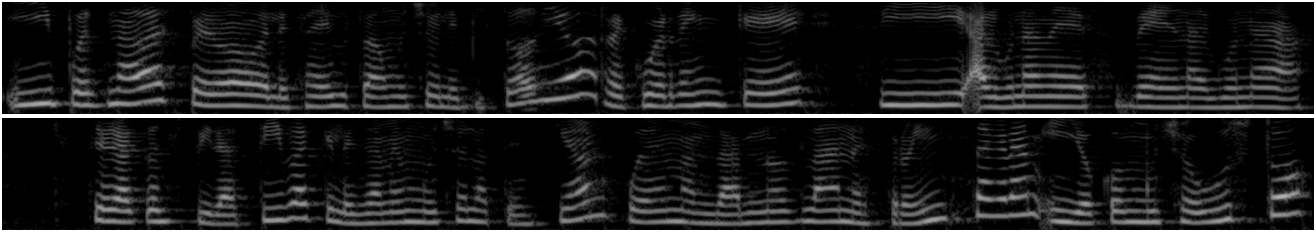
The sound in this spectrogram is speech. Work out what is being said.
Y pues nada, espero les haya gustado mucho el episodio. Recuerden que si alguna vez ven alguna teoría conspirativa que les llame mucho la atención, pueden mandárnosla a nuestro Instagram y yo con mucho gusto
